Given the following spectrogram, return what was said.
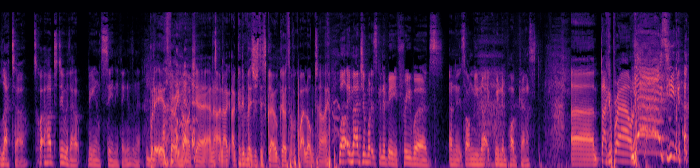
letter. It's quite hard to do without being able to see anything, isn't it? Well, it is very hard, yeah. And, and I, I could envisage this go, goes on for quite a long time. Well, imagine what it's going to be. Three words, and it's on United Queendom podcast. Um, Bag of Brown. Yes, you. Got-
